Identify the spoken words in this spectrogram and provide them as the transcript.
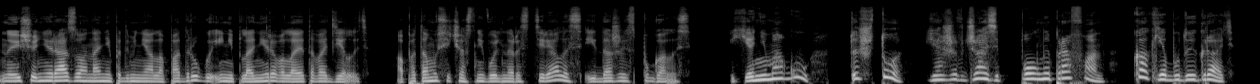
но еще ни разу она не подменяла подругу и не планировала этого делать, а потому сейчас невольно растерялась и даже испугалась. «Я не могу! Ты что? Я же в джазе полный профан! Как я буду играть?»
